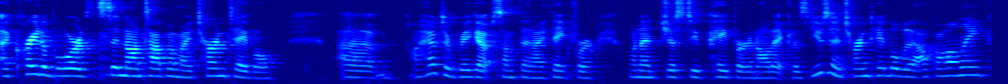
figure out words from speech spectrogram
a cradle board sitting on top of my turntable. Um, I'll have to rig up something, I think, for when I just do paper and all that, because using a turntable with alcohol ink,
